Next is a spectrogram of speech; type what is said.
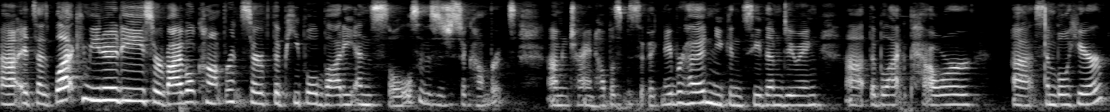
uh, it says Black Community Survival Conference Serve the People, Body, and Soul. So this is just a conference um, to try and help a specific neighborhood. And you can see them doing uh, the Black Power uh, symbol here.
